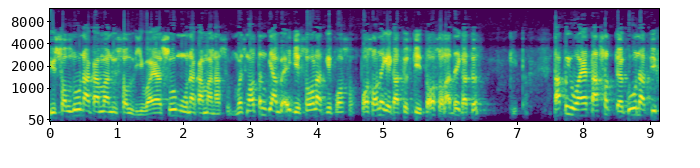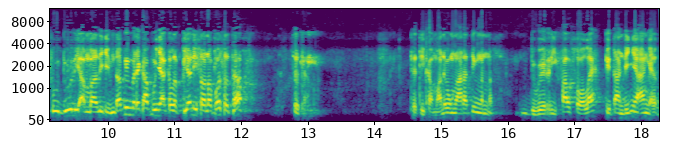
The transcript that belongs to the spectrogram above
Yusalluna kama nusolli wa yasumuna kama nasum. Wes ngoten piyambake nggih salat nggih poso. Posone nggih kados kita, salate kados kita. Tapi waya daku nabi fuduli amalihim. Tapi mereka punya kelebihan iso napa sudah sudah. Jadi kamane wong melarat ngenes. Duwe rival soleh ditandingnya angel.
